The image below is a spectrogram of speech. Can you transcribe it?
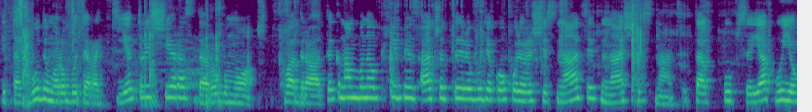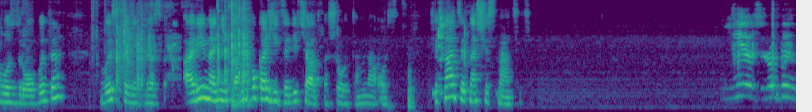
І так, будемо робити ракету ще раз. Да, робимо квадратик, нам необхідний з А4 будь-якого кольору 16 на 16. Так, пупси, як ви його зробите? Ви скажіть нас. Аріна, Ніка, ну покажіться, дівчатка, що ви там на ось. 16 на 16. Є, зробив.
